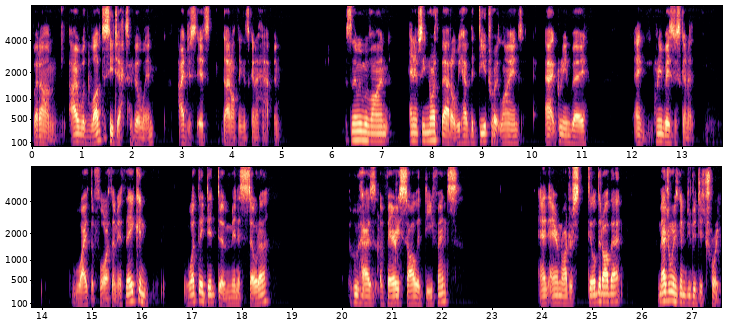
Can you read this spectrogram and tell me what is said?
but um, I would love to see Jacksonville win. I just it's I don't think it's gonna happen. So then we move on. NFC North battle. We have the Detroit Lions at Green Bay, and Green Bay's just gonna wipe the floor with them. If they can, what they did to Minnesota who has a very solid defense, and Aaron Rodgers still did all that, imagine what he's going to do to Detroit.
